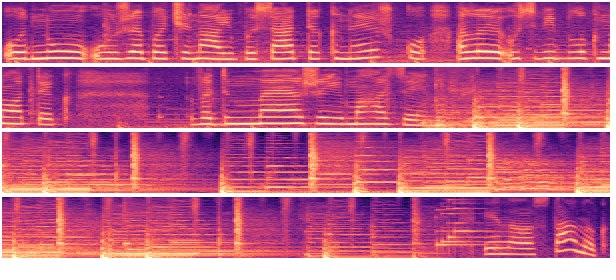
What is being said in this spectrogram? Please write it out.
одну вже починаю писати книжку, але у свій блокнотик ведмежий магазин. І наостанок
